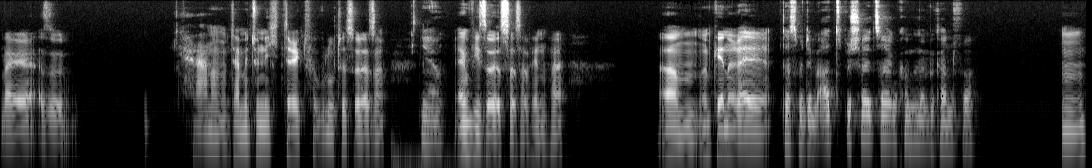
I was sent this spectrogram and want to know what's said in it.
weil, also, keine Ahnung, damit du nicht direkt verblutest oder so. Ja. Irgendwie so ist das auf jeden Fall. Ähm, und generell. Das mit dem Arzt Bescheid sagen kommt mir bekannt vor. Mh.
